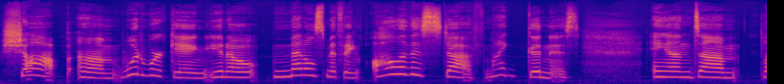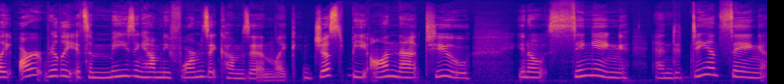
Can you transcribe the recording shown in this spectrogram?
shop, um, woodworking, you know, metalsmithing, all of this stuff. My goodness. And um, like art, really, it's amazing how many forms it comes in. Like, just beyond that, too you know, singing and dancing.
